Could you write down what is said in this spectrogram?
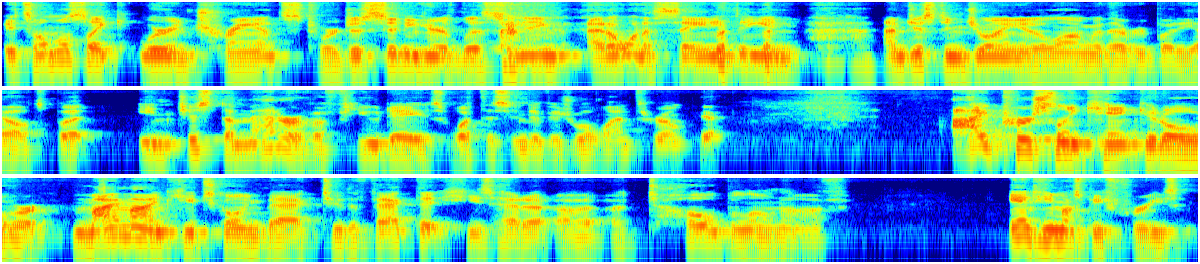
It's almost like we're entranced. We're just sitting here listening. I don't want to say anything, and I'm just enjoying it along with everybody else. But in just a matter of a few days, what this individual went through, Yeah. I personally can't get over. My mind keeps going back to the fact that he's had a, a, a toe blown off, and he must be freezing.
